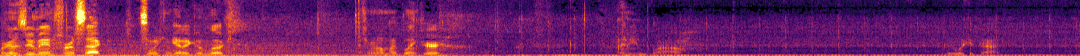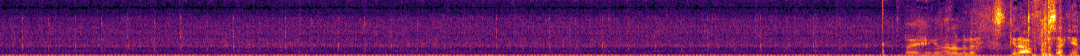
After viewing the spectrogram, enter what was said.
We're gonna zoom in for a sec so we can get a good look. Turn on my blinker. I mean, wow. I mean, look at that. All right, hang on. I'm gonna get out for a second.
